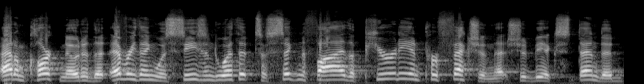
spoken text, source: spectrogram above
Adam Clarke noted that everything was seasoned with it to signify the purity and perfection that should be extended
